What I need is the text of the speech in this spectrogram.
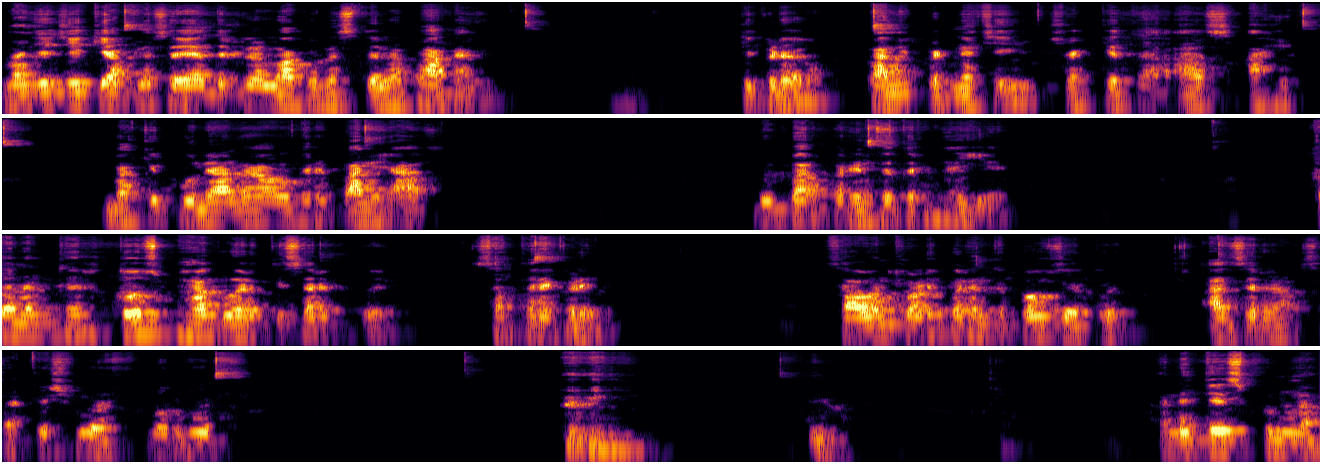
म्हणजे जे की आपल्या सह्याद्रीला लागून असलेला भाग आहे. तिकडं पाणी पडण्याची शक्यता आज आहे. बाकी पुण्याला वगैरे पाणी आज दुपारपर्यंत तरी नाहीये. त्यानंतर तोच भाग वरती सरकतोय साताऱ्याकडे सावंतवाडी पर्यंत पाऊस येतोय. आजरा साकेश्वर मुरगुड आणि तेच पुन्हा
